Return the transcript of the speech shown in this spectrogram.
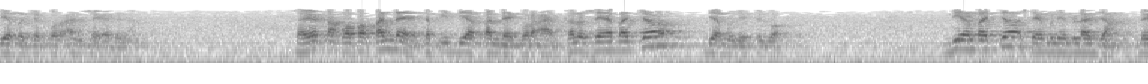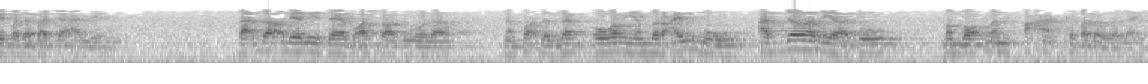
Dia baca Quran, saya dengar. Saya tak berapa pandai, tapi dia pandai Quran. Kalau saya baca, dia boleh tegur. Dia baca, saya boleh belajar daripada bacaan dia. Tak ada dia ni, saya berasa semula. Nampak tuan-tuan? Orang yang berilmu, ada dia tu membawa manfaat kepada orang lain.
